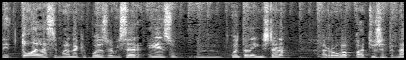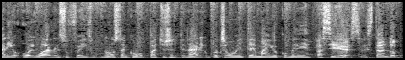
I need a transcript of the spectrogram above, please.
de toda la semana que puedes revisar en su mm, cuenta de Instagram, arroba Patio Centenario o igual en su Facebook, ¿no? Están como Patio Centenario, próximo 20 de mayo, comedia. Así es, stand-up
